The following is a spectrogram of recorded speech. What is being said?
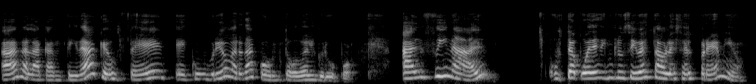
haga la cantidad que usted eh, cubrió, ¿verdad? Con todo el grupo. Al final, usted puede inclusive establecer premio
